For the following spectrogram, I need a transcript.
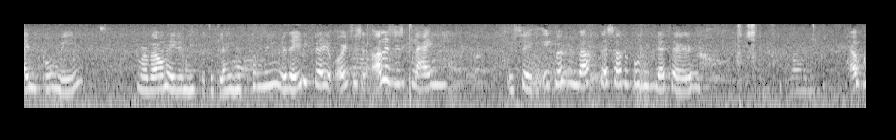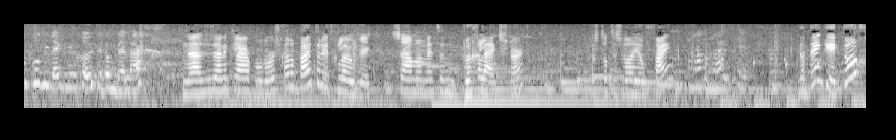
Kleine pony. Maar wel een hele lieve kleine pony. Met hele kleine oortjes en alles is klein. Dus ik ben vandaag Tessa de ponypletter. Elke pony lijkt nu groter dan Bella. Nou, ze zijn er klaar voor hoor. Ze gaan op buitenrit geloof ik. Samen met een begeleidster. Dus dat is wel heel fijn. We gaan naar buiten. Dat denk ik, toch?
